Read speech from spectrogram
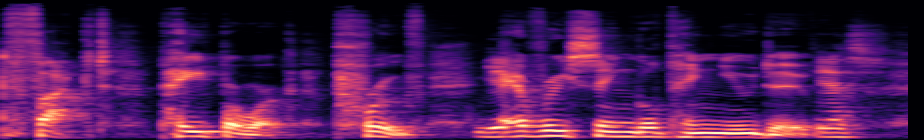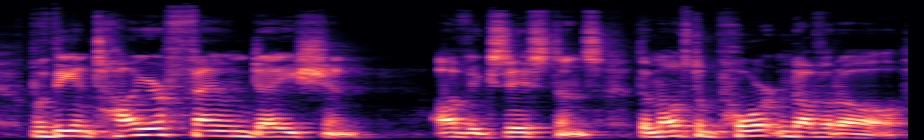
fact, paperwork, proof. Yeah. Every single thing you do. Yes. But the entire foundation of existence, the most important of it all,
